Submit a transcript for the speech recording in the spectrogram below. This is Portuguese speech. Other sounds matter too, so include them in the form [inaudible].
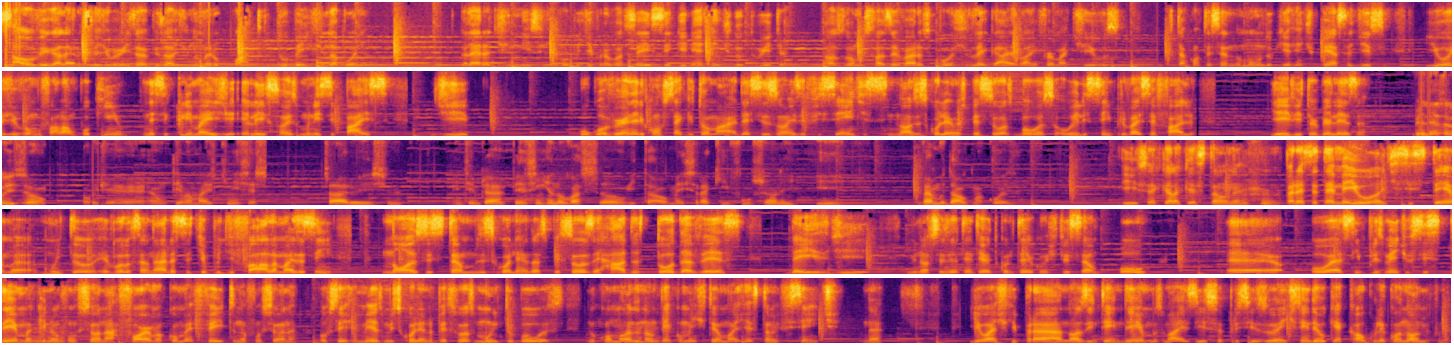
Salve galera, sejam bem-vindos ao episódio número 4 do Bem-vindo à Bolha. Galera, de início já vou pedir para vocês seguirem a gente no Twitter. Nós vamos fazer vários posts legais lá, informativos, o que está acontecendo no mundo, o que a gente pensa disso. E hoje vamos falar um pouquinho nesse clima aí de eleições municipais, de o governo ele consegue tomar decisões eficientes se nós escolhermos pessoas boas ou ele sempre vai ser falho? E aí, Vitor, beleza? Beleza, Luizão. Hoje é, é um tema mais que necessário esse, né? A gente sempre pensa em renovação e tal, mas será que funciona e vai mudar alguma coisa? Isso é aquela questão, né? [laughs] Parece até meio antissistema, muito revolucionário esse tipo de fala, mas assim, nós estamos escolhendo as pessoas erradas toda vez, desde 1988, quando teve a Constituição, ou é, ou é simplesmente o sistema que uhum. não funciona, a forma como é feito não funciona. Ou seja, mesmo escolhendo pessoas muito boas no comando, não tem como a gente ter uma gestão eficiente, né? E eu acho que para nós entendermos mais isso, é preciso a gente entender o que é cálculo econômico, né?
